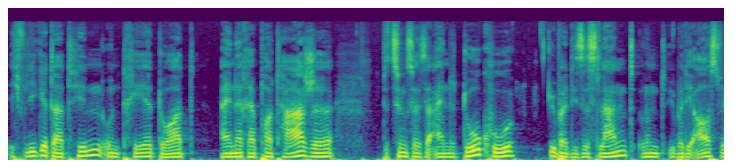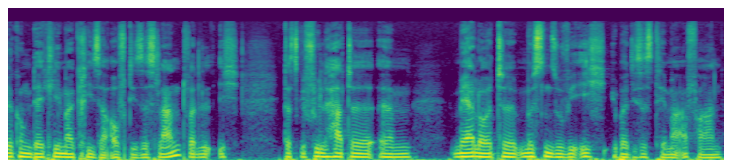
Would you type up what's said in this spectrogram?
ich fliege dorthin und drehe dort eine Reportage beziehungsweise eine Doku über dieses Land und über die Auswirkungen der Klimakrise auf dieses Land, weil ich das Gefühl hatte, ähm, mehr Leute müssen so wie ich über dieses Thema erfahren.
